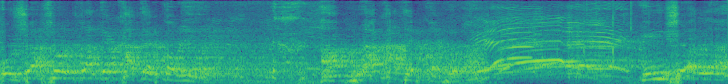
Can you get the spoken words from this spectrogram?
প্রশাসন তাতে খাতের করে আমরা খাতের করব না ইনশাল্লাহ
